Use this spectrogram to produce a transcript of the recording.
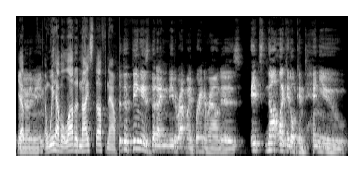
Yep. You know what I mean? And we have a lot of nice stuff now. The thing is that I need to wrap my brain around is it's not like it'll continue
